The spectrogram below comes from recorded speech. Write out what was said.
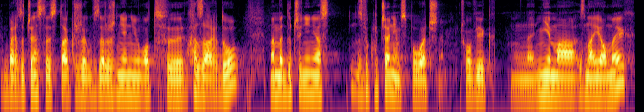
bardzo często jest tak, że w uzależnieniu od y, hazardu mamy do czynienia z, z wykluczeniem społecznym. Człowiek mm, nie ma znajomych,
